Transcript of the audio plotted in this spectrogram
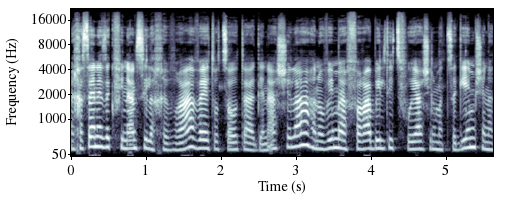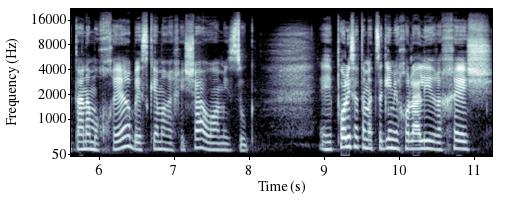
מכסה נזק פיננסי לחברה ואת הוצאות ההגנה שלה, הנובעים מהפרה בלתי צפויה של מצגים שנתן המוכר בהסכם הרכישה או המיזוג. אה, פוליסת המצגים יכולה להירכש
